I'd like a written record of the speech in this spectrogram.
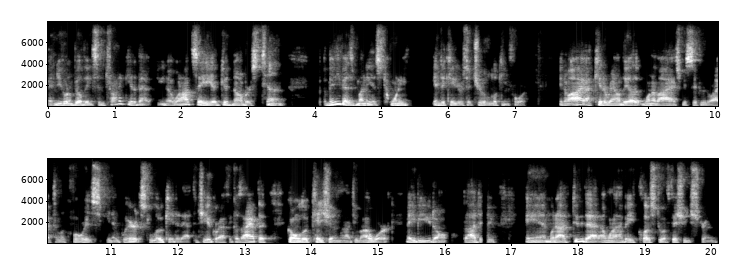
and you're going to build these and try to get about, you know, when I'd say a good number is 10, maybe as many as 20 indicators that you're looking for. You know, I, I kid around. The other one of I specifically like to look for is, you know, where it's located at the geographic, because I have to go on location when I do my work. Maybe you don't, but I do. And when I do that, I want to be close to a fishing stream,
